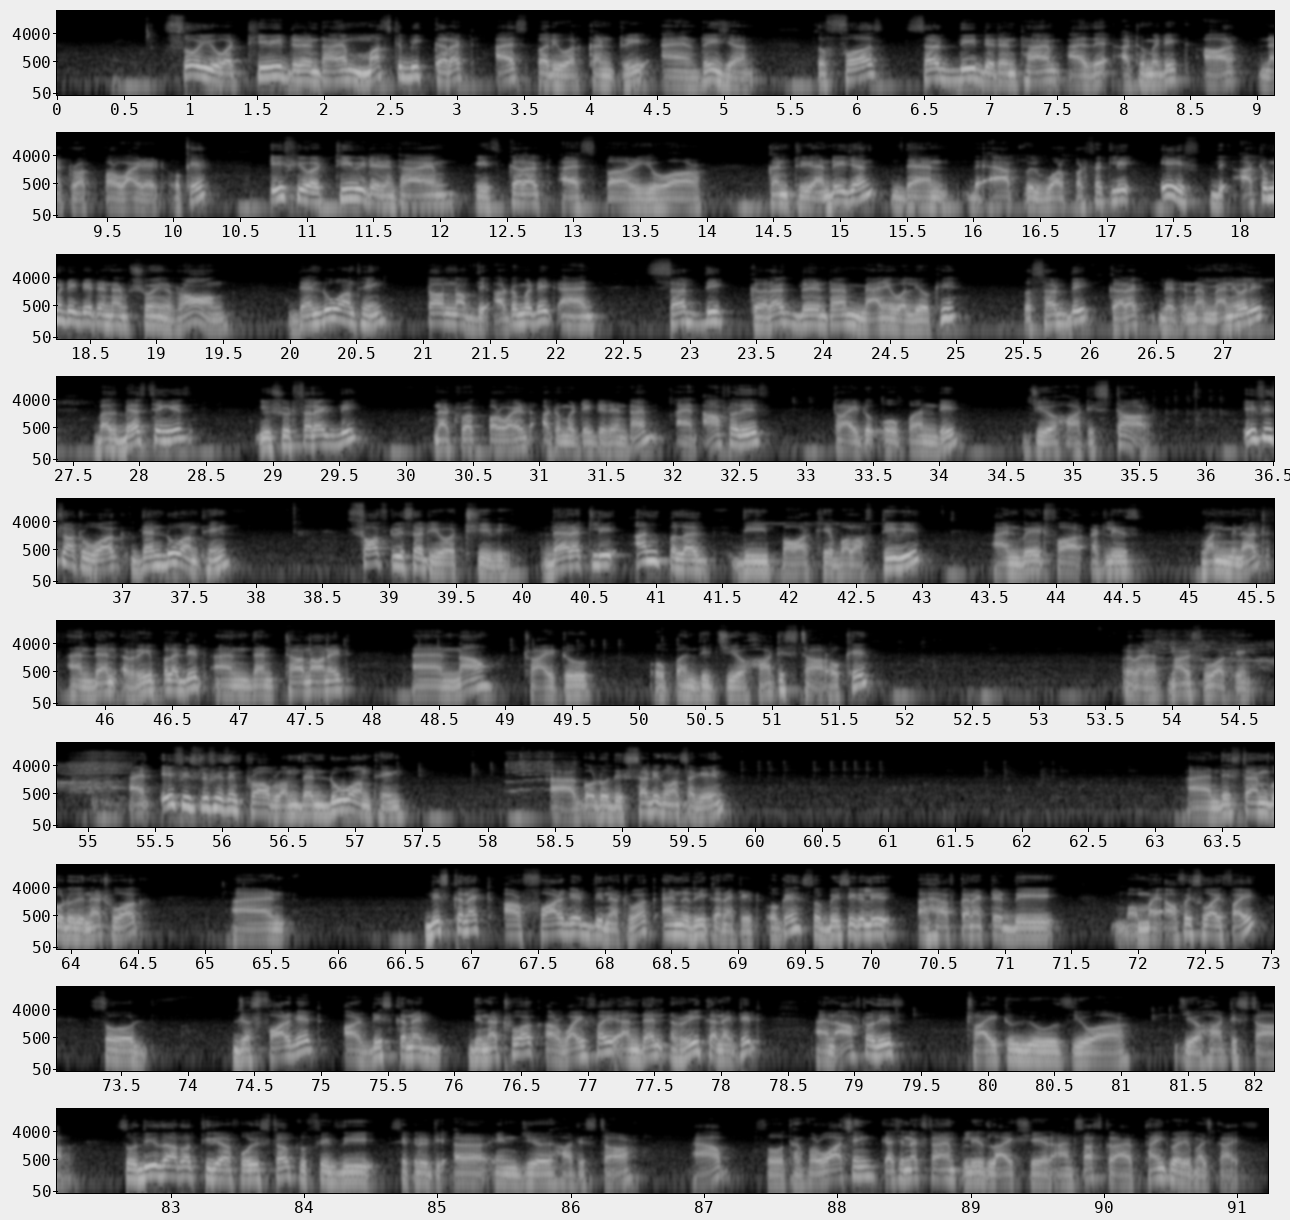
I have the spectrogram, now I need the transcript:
So your tv date and time must be correct as per your country and region. So first set the date and time as a automatic or network provided okay? If your tv date and time is correct as per your country and region then the app will work perfectly. If the automatic date and time showing wrong then do one thing turn off the automatic and set the correct date and time manually okay? So set the correct date and time manually. But the best thing is you should select the network provided automatic date and time and after this try to open the Jio Hotstar. If it's not work then do one thing. Soft reset your TV directly unplug the power cable of TV and wait for at least one minute and then replug it and then turn on it. And now try to open the Jio Hotstar okay? Look at that now it's working. And if you're still facing problem then do one thing. Uh, go to the setting once again. And this time go to the network. And disconnect or forget the network and reconnect it okay? So basically I have connected the my office Wi-Fi. So just forget or disconnect the network or Wi-Fi and then reconnect it. And after this try to use your Jio Hotstar. So these are the three or four steps to fix the security error in Jio Hotstar app. So thanks for watching. Catch you next time. Please like, share and subscribe. Thank you very much guys.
